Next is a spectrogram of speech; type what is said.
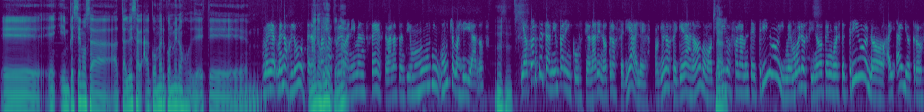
eh, eh, empecemos a, tal vez a, comer con menos este menos gluten. menos gluten anímense se van a sentir muy, mucho más livianos. Y aparte también para incursionar en otros cereales porque uno se queda no como trigo solamente trigo y me muero si no tengo ese trigo. No hay hay otros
